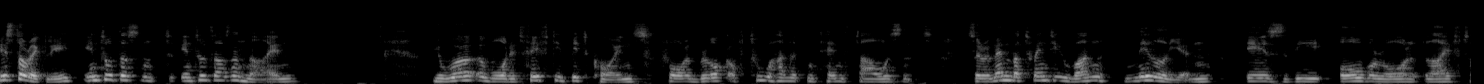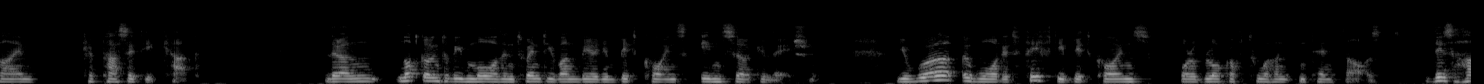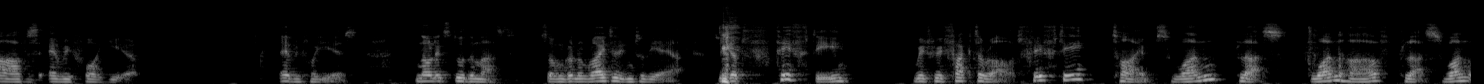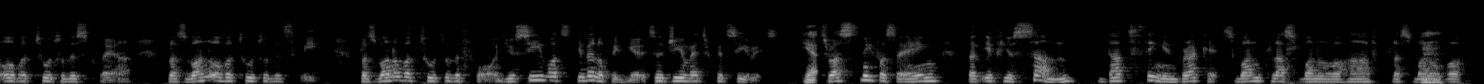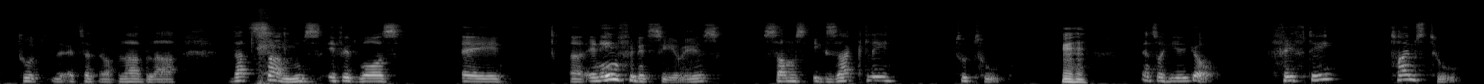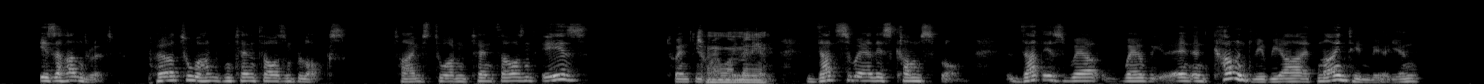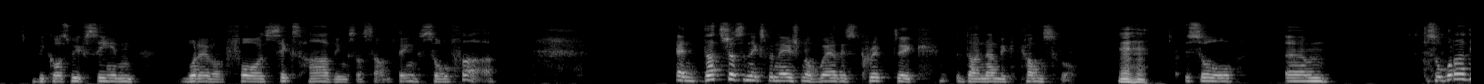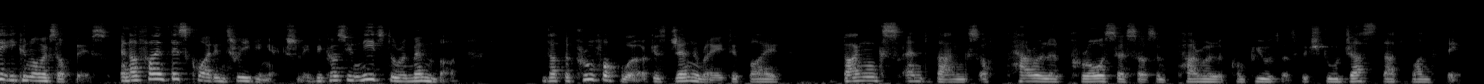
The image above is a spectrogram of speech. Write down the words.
historically, in 2000 in 2009, you were awarded 50 bitcoins for a block of 210,000. So remember, 21 million is the overall lifetime capacity cap there are not going to be more than 21 billion bitcoins in circulation. You were awarded 50 bitcoins for a block of 210,000. This halves every four year. Every four years. Now let's do the math. So I'm going to write it into the air. So you got 50, which we factor out. 50 times 1 plus 1 half plus 1 over 2 to the square plus 1 over 2 to the 3 plus 1 over 2 to the 4. And you see what's developing here. It's a geometrical series. Yeah. Trust me for saying that if you sum that thing in brackets, 1 plus 1 over half plus 1 mm. over 2, etc., blah, blah, that sums, if it was a uh, an infinite series, sums exactly to 2. Mm-hmm. And so here you go. 50 times 2 is 100 per 210,000 blocks times 210,000 is 21, 21 million. million. That's where this comes from. That is where where we and, and currently we are at 19 million because we've seen whatever four six halvings or something so far. And that's just an explanation of where this cryptic dynamic comes from. Mm-hmm. So um, so what are the economics of this? And I find this quite intriguing actually, because you need to remember that the proof of work is generated by banks and banks of parallel processors and parallel computers which do just that one thing.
